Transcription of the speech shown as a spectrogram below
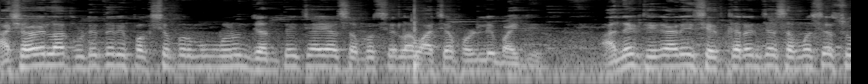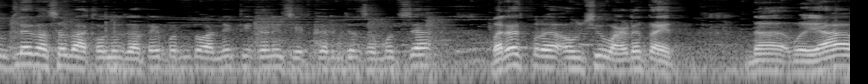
अशा वेळेला कुठेतरी पक्षप्रमुख म्हणून जनतेच्या या समस्येला वाचा फोडली पाहिजे. अनेक ठिकाणी शेतकऱ्यांच्या समस्या सुटल्यात असं दाखवलं जात आहे परंतु अनेक ठिकाणी शेतकऱ्यांच्या समस्या बऱ्याच प्र अंशी वाढत आहेत. न या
